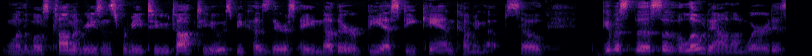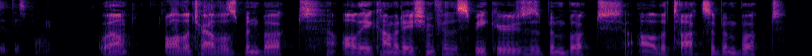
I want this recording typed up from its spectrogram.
one of the most common reasons for me to talk to you is because there's another BSD can coming up. So give us the sort of the lowdown on where it is at this point. Well, all the travel's been booked. All the accommodation for the speakers has been booked. All the talks have been booked.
